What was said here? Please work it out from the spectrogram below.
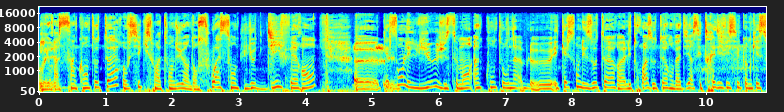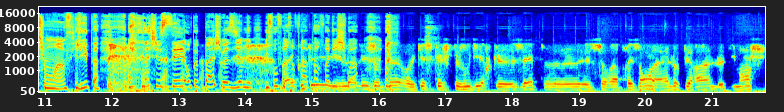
Il y aura 50 auteurs aussi qui sont attendus hein, dans 60 lieux différents. Euh, quels sont les lieux justement incontournables euh, et quels sont les auteurs, euh, les trois auteurs, on va dire? C'est très difficile comme question, hein, Philippe. Je sais, on peut pas choisir, mais il faut faire Bah, parfois, écoutez, parfois des là, choix. les auteurs, euh, qu'est-ce que je peux vous dire? Que Zep euh, sera présent à l'Opéra le dimanche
